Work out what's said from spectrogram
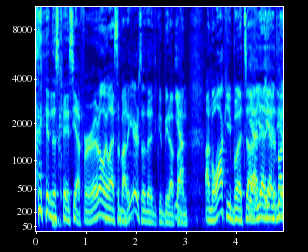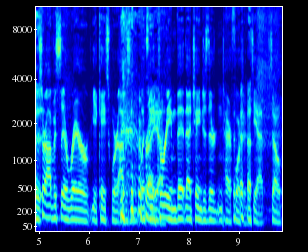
in this case, yeah, for it only lasted about a year, so that you could beat up yeah. on on Milwaukee. But uh, yeah, yeah, yeah the, Bucks are obviously a rare case where obviously right, yeah. Kareem, that, that changes their entire fortunes. Yeah, so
